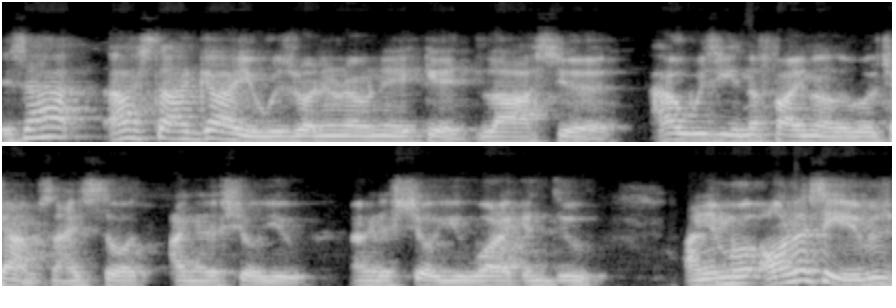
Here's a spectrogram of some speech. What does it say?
is that that's that guy who was running around naked last year? How was he in the final of the world champs? And I just thought, I'm going to show you, I'm going to show you what I can do. And in, honestly, it was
